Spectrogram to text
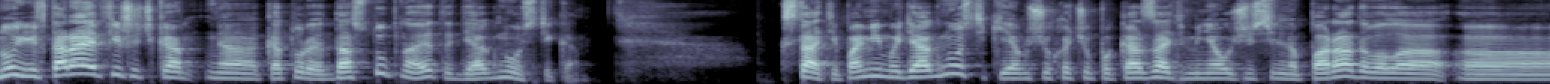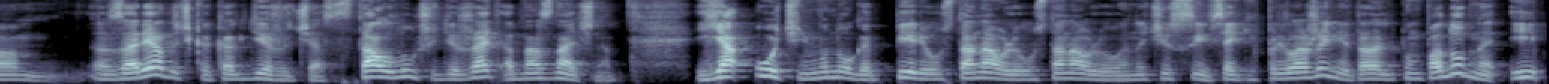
Ну и вторая фишечка, э, которая доступна, это диагностика. Кстати, помимо диагностики, я вам еще хочу показать, меня очень сильно порадовала э, зарядочка, как держит сейчас. Стал лучше держать однозначно. Я очень много переустанавливаю, устанавливаю на часы всяких приложений и так далее и тому подобное. И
